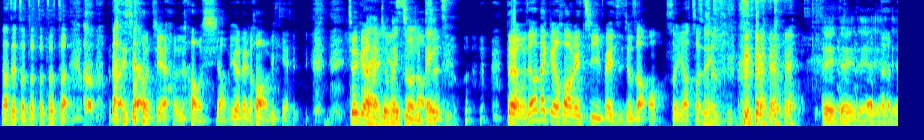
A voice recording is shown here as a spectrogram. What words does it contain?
然后再转转转转转。当下 我觉得很好笑，因为那个画面 这个很严肃的老师。对，我知道那个画面记一辈子，就知道哦，所以要转身体。对对对对对，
